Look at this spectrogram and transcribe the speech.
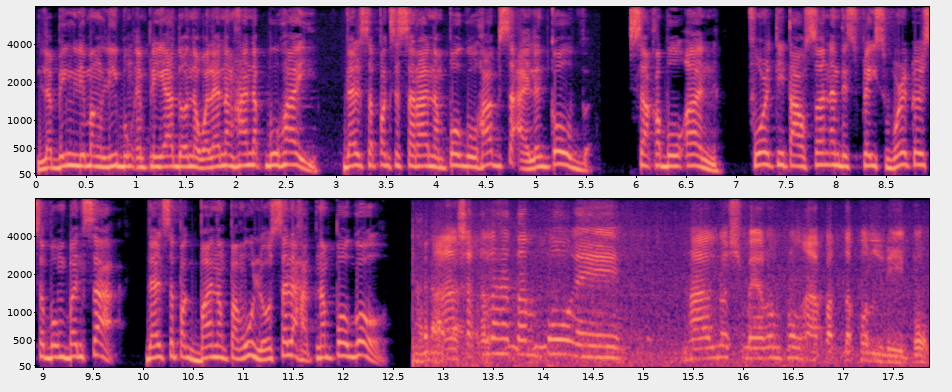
Labing limang libong empleyado ang nawala ng hanap buhay dahil sa pagsasara ng Pogo Hub sa Island Cove. Sa kabuuan, 40,000 ang displaced workers sa buong bansa dahil sa pagban ng Pangulo sa lahat ng Pogo. Ah, sa kalahatan po, eh, halos meron pong 40,000.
